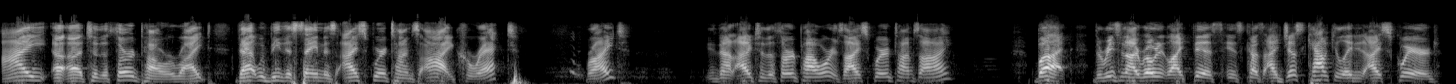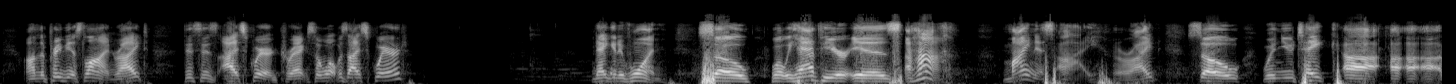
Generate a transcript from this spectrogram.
i uh, uh, to the third power, right? That would be the same as i squared times i, correct? Right? Isn't that i to the third power is i squared times i? But the reason I wrote it like this is because I just calculated i squared on the previous line, right? This is i squared, correct? So what was i squared? Negative 1. So what we have here is, aha, minus i, all right? So when you take uh, uh, uh,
